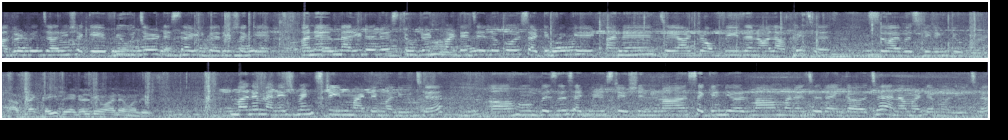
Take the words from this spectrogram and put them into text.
આગળ વિચારી શકે ફ્યુચર ડિસાઇડ કરી શકે. અને મેરિટોરિયસ સ્ટુડન્ટ માટે જે લોકો સર્ટિફિકેટ અને જે આ ટ્રોફીઝ એન્ડ ઓલ આપે છે so I was feeling too good આપને કઈ ફેકલ્ટી માટે મળ્યું મને મેનેજમેન્ટ સ્ટ્રીમ માટે મળ્યું છે. હું બિઝનેસ એડમિનિસ્ટ્રેશનમાં સેકન્ડ યરમાં મને જે રેન્ક આવ્યો છે એના માટે મળ્યું છે.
